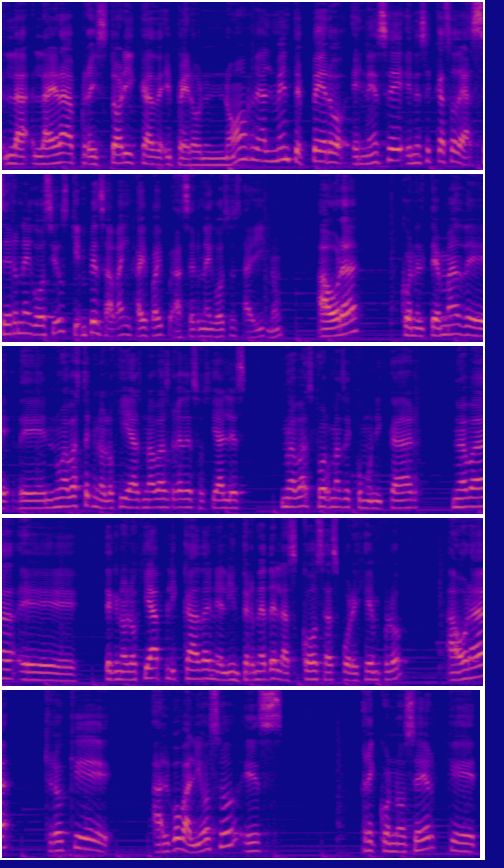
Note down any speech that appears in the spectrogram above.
la, la, era prehistórica, de, pero no realmente. Pero en ese, en ese caso de hacer negocios, ¿quién pensaba en High Five hacer negocios ahí, no? Ahora, con el tema de, de nuevas tecnologías, nuevas redes sociales, nuevas formas de comunicar, nueva eh, tecnología aplicada en el Internet de las Cosas, por ejemplo. Ahora creo que algo valioso es reconocer que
